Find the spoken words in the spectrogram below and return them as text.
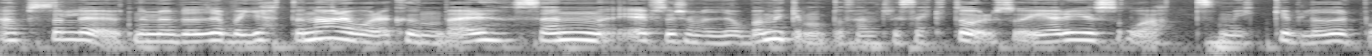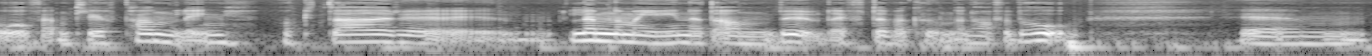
Absolut, Nej, men vi jobbar jättenära våra kunder. Sen eftersom vi jobbar mycket mot offentlig sektor så är det ju så att mycket blir på offentlig upphandling och där eh, lämnar man ju in ett anbud efter vad kunden har för behov. Ehm,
